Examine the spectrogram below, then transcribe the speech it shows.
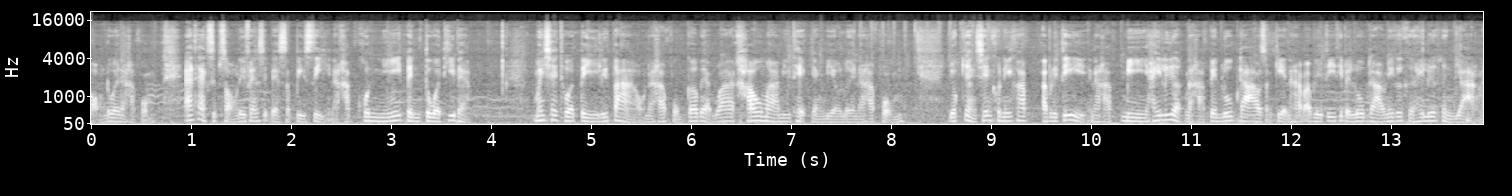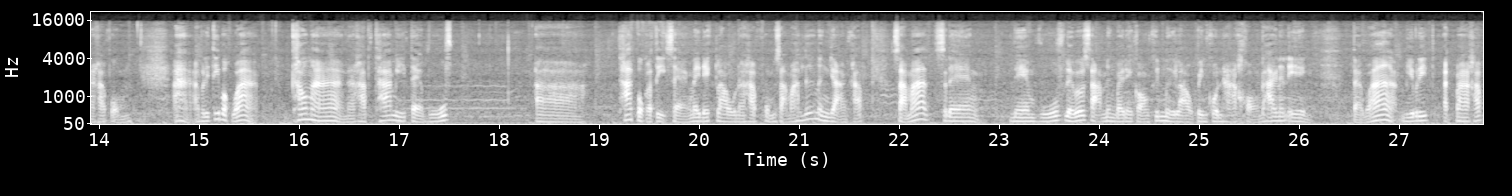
2ด้วยนะครับผม Attack 12 Defense 11 Speed 4นะครับ คนนี้เป็นตัวที่แบบ ไม่ใช่ทัวตีหรือเปล่านะครับผมก็แบบว่าเข้ามามีเทคอย่างเดียวเลยนะครับผมยกอย่างเช่นคนนี้ครับ ability นะครับมีให้เลือกนะครับเป็นรูปดาวสังเกตนะครับ ability ที่เป็นรูปดาวนี่ก็คือให้เลือกหนึ่งอย่างนะครับผมอ่า ability บอกว่าเข้ามานะครับถ้ามีแต่ wolf อ่า ถ้าปกติแสงในเด็กเรานะครับ ผมสามารถเลือกหนึ่งอย่างครับ สามารถแสดง name wolf level 3หนึ่งใบในกองขึ้นมือเราเป็นคนหาของได้นั่นเอง แต่ว่ามี ability อัดมาครับ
